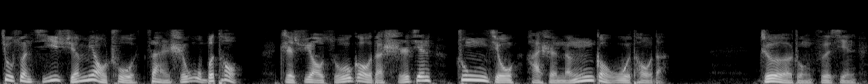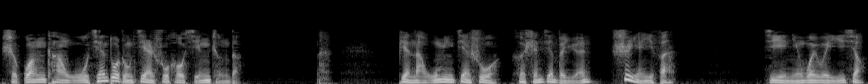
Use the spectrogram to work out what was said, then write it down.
就算极玄妙处暂时悟不透，只需要足够的时间，终究还是能够悟透的。这种自信是观看五千多种剑术后形成的。便拿无名剑术和神剑本源试验一番。季宁微微一笑，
